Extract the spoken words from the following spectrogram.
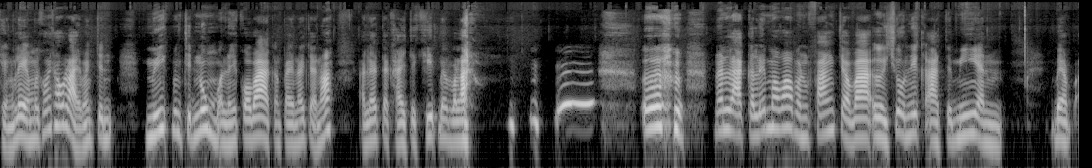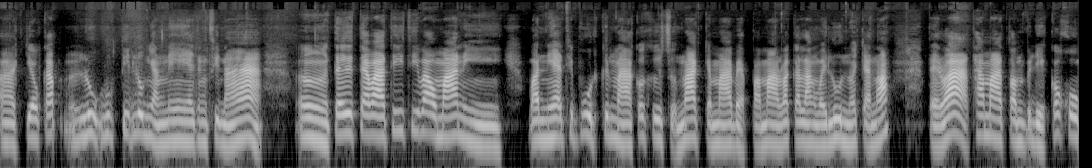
แข็งแรงไม่ค่อยเท่าไหร่มันจะมิกมันจะนุ่มอะไรก็ว่ากันไปนะจ๊ะเนาะอันแล้วแต่ใครจะคิดไม่เป็นไร เออ นั่นล่ะก็เลยมาว่ามันฟังจะว่าเออช่วงนี้ก็อาจจะมีอัน แบบอ่าเกี่ยวกับลูกลูกติดลูกอย่างแน่จังสินะเออแต่แต่ว่าที่ที่เว่ามานี่ วันเนี้ยที่พูดขึ้นมาก็คือส่วนมากจะมาแบบประมาณว่ากำลังวัยรุ่นเนาะจ้ะเนาะแต่ว่าถ้ามาตอนเป็นเด็กก็คง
